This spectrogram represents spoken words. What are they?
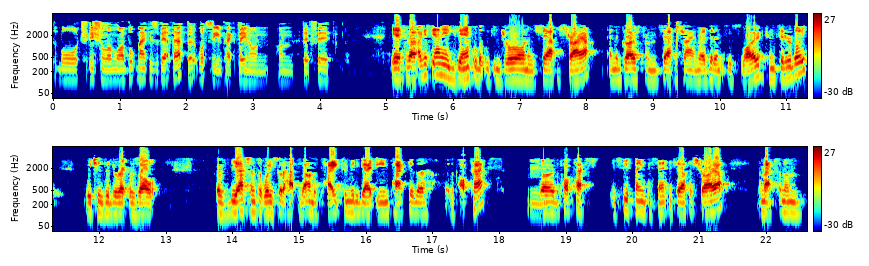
the more traditional online bookmakers about that, but what's the impact been on on Betfair? Yeah, so I guess the only example that we can draw on is South Australia, and the growth from South Australian residents has slowed considerably, which is a direct result of the actions that we sort of had to undertake to mitigate the impact of the of the pop tax. Mm. So the pop tax is 15% in South Australia, the maximum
